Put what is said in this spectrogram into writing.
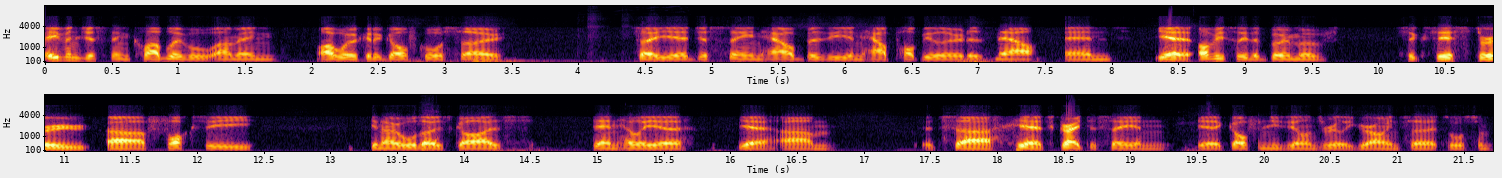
Even just in club level, I mean, I work at a golf course, so so yeah, just seeing how busy and how popular it is now, and yeah, obviously the boom of success through uh, Foxy, you know, all those guys, Dan Hillier, yeah, um, it's uh, yeah, it's great to see, and yeah, golf in New Zealand's really growing, so that's awesome.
